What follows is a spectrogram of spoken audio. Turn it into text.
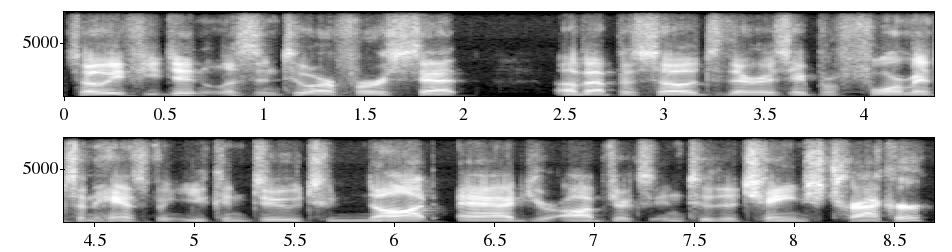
So if you didn't listen to our first set of episodes, there is a performance enhancement you can do to not add your objects into the change tracker.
